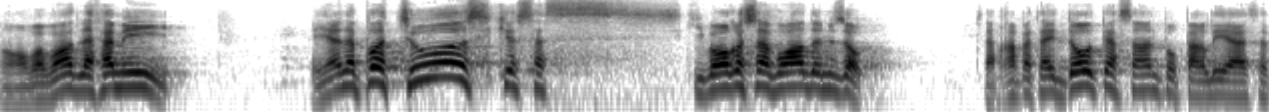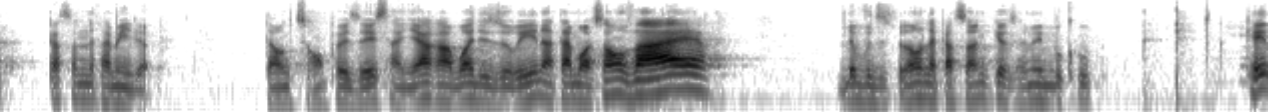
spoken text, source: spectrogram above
on va voir de la famille. Et il n'y en a pas tous que qui vont recevoir de nous autres. Ça prend peut-être d'autres personnes pour parler à cette personne de famille-là. Donc, on peut dire, Seigneur, envoie des ouvriers dans ta moisson vers, là, vous dites de la personne que vous aimez beaucoup. OK?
